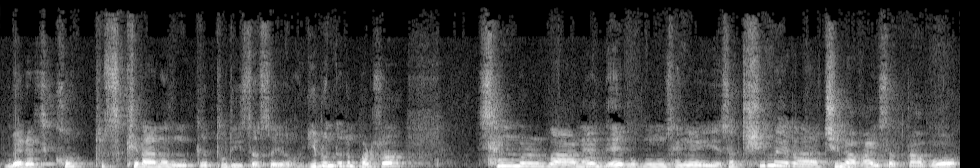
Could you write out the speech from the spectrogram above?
메레스코프스키라는 그 분이 있었어요. 이분들은 벌써 생물 간의 내부 공생에 의해서 키메라 진화가 있었다고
